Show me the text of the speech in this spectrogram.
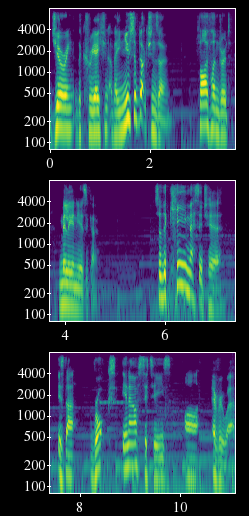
during the creation of a new subduction zone 500 million years ago. So the key message here is that rocks in our cities are everywhere,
